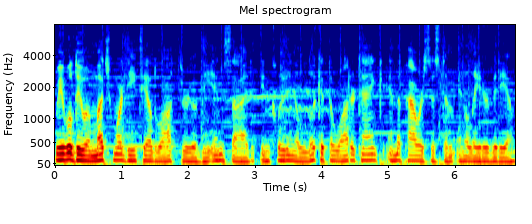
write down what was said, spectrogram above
We will do a much more detailed walkthrough of the inside, including a look at the water tank and the power system in a later video.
